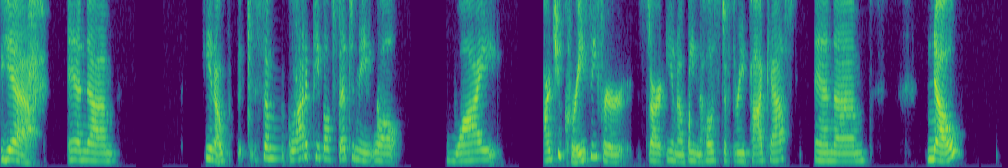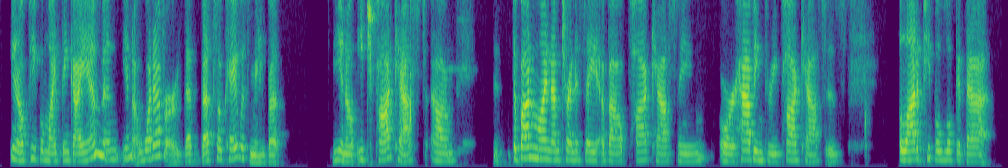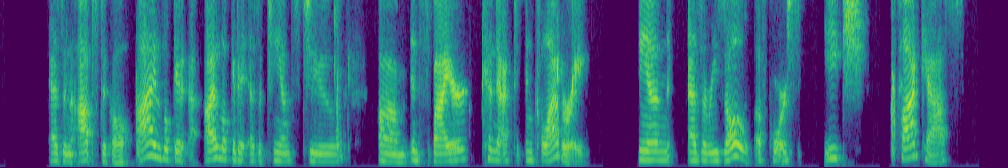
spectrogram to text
yeah. Yeah. And, um, you know, some, a lot of people have said to me, well, why aren't you crazy for start, you know, being the host of three podcasts? And, um, no, you know, people might think I am and, you know, whatever that that's okay with me. But you know each podcast um, the bottom line i'm trying to say about podcasting or having three podcasts is a lot of people look at that as an obstacle. I look at i look at it as a chance to um, inspire connect and collaborate. And as a result of course each podcast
